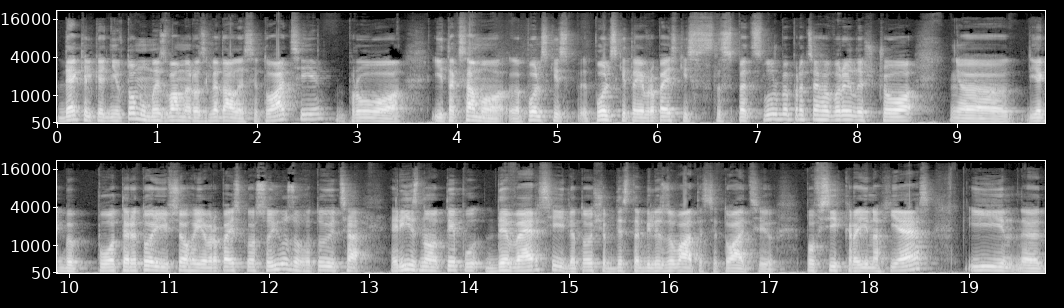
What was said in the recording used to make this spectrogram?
декілька днів тому ми з вами розглядали ситуації про і так само е, польські, польські та європейські спецслужби про це говорили, що е, якби по території всього Європейського Союзу готуються різного типу диверсії для того, щоб дестабілізувати ситуацію по всіх країнах ЄС. І е,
